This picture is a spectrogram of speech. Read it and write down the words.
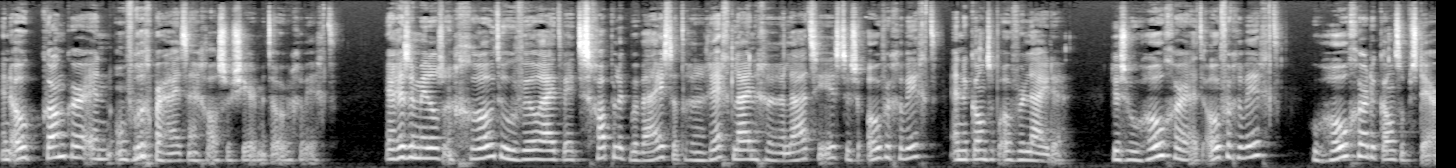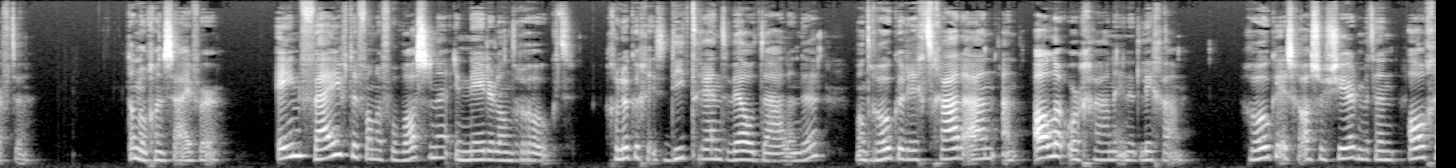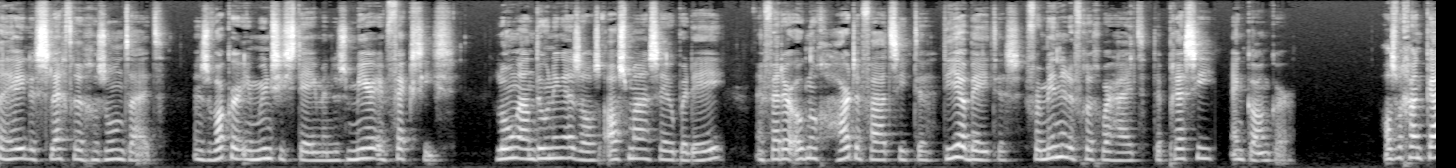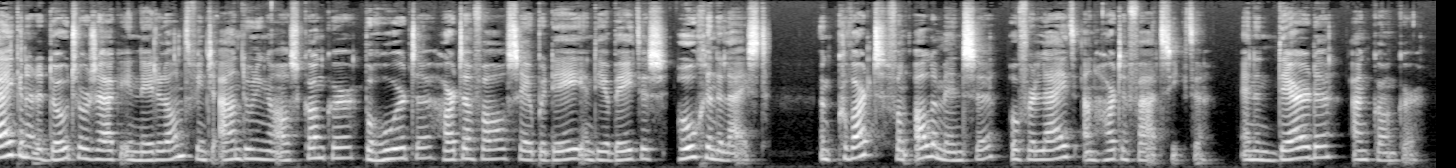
En ook kanker en onvruchtbaarheid zijn geassocieerd met overgewicht. Er is inmiddels een grote hoeveelheid wetenschappelijk bewijs dat er een rechtlijnige relatie is tussen overgewicht en de kans op overlijden. Dus hoe hoger het overgewicht, hoe hoger de kans op sterfte. Dan nog een cijfer. Een vijfde van de volwassenen in Nederland rookt. Gelukkig is die trend wel dalende, want roken richt schade aan aan alle organen in het lichaam. Roken is geassocieerd met een algehele slechtere gezondheid, een zwakker immuunsysteem en dus meer infecties longaandoeningen zoals astma en COPD en verder ook nog hart- en vaatziekten, diabetes, verminderde vruchtbaarheid, depressie en kanker. Als we gaan kijken naar de doodsoorzaken in Nederland, vind je aandoeningen als kanker, beroerte, hartaanval, COPD en diabetes hoog in de lijst. Een kwart van alle mensen overlijdt aan hart- en vaatziekten en een derde aan kanker.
